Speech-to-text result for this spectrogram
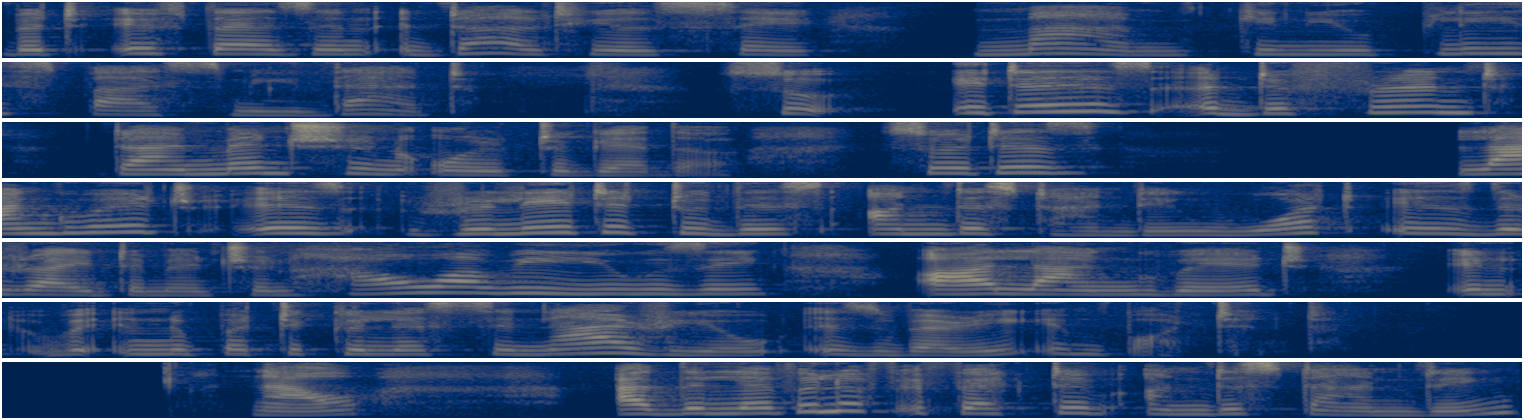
But if there's an adult, you'll say, ma'am, can you please pass me that? So it is a different dimension altogether. So it is language is related to this understanding what is the right dimension how are we using our language in, in a particular scenario is very important now at the level of effective understanding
